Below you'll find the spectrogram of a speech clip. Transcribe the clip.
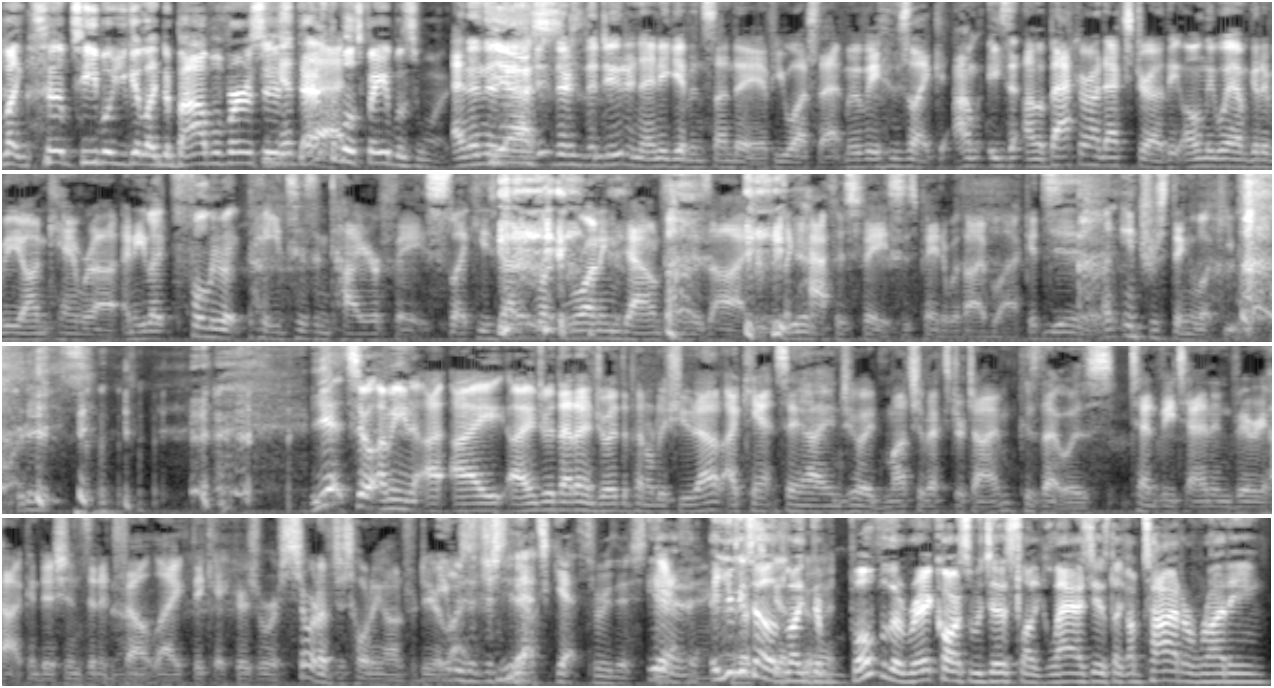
like Tim Tebow, you get like the Bible verses. That's that. the most famous one. And then there's, Yes. there's the dude in any given Sunday. If you watch that movie, who's like, I'm, he's, I'm a background extra. The only way I'm going to be on camera, and he like fully like paints his entire face. Like he's got it like running down from his eyes. It's like half his face is painted with eye black. It's an interesting look he went for. yeah. So I mean, I, I I enjoyed that. I enjoyed the penalty shootout. I can't say I enjoyed much of extra time because that was 10 v 10 in very hot conditions, and it felt like the kickers were sort of just holding on for dear It life. was just Yeah. let's get through this. yeah, thing. and you can Let's tell like the, both of the red cards were just like last year's. Like I'm tired of running.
